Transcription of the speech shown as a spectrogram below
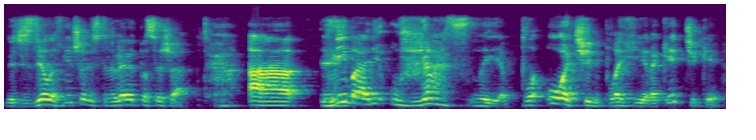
Значит, сделав вид, что они стреляют по США. А, либо они ужасные, очень плохие ракетчики,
